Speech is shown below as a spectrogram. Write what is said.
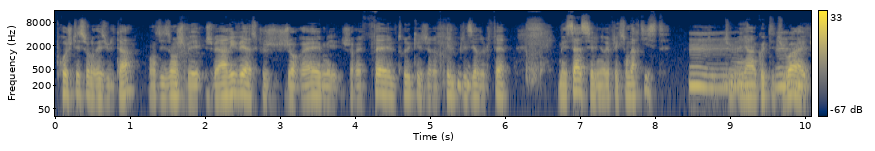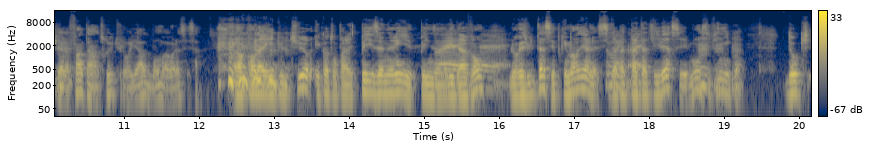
projeter sur le résultat, en se disant je vais, je vais arriver à ce que j'aurais, mais j'aurais fait le truc et j'aurais pris le plaisir de le faire. Mais ça, c'est une réflexion d'artiste. Tu- Il y a un côté, tu Mm, vois, mm, et puis à la fin, tu as un truc, tu le regardes, bon, bah voilà, c'est ça. Alors qu'en agriculture, et quand on parlait de paysannerie et de paysannerie ouais, d'avant, ouais. le résultat, c'est primordial. Si Ouais. pas de patates l'hiver, c'est bon, c'est fini, quoi. Donc,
